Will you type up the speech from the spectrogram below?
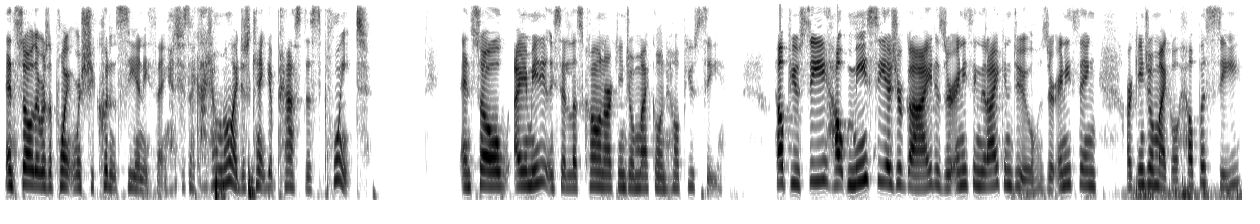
And so there was a point where she couldn't see anything. She's like, I don't know. I just can't get past this point. And so I immediately said, let's call on Archangel Michael and help you see help you see, help me see as your guide. Is there anything that I can do? Is there anything, Archangel Michael, help us see,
